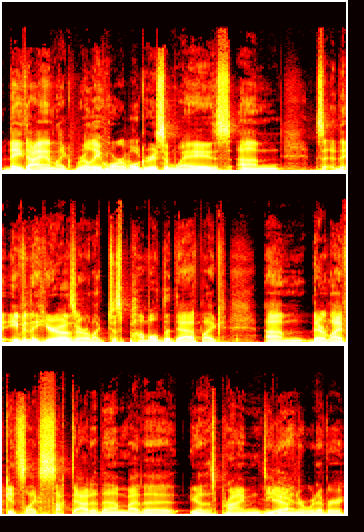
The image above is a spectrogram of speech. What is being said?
they die in like really horrible, gruesome ways. Um, so the, even the heroes are like just pummeled to death. Like um, their life gets like sucked out of them by the you know this prime deviant Yeah. or whatever.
